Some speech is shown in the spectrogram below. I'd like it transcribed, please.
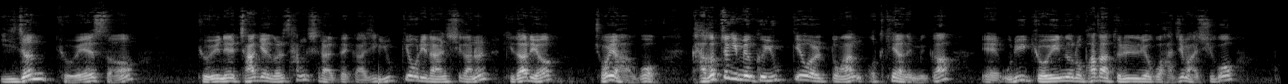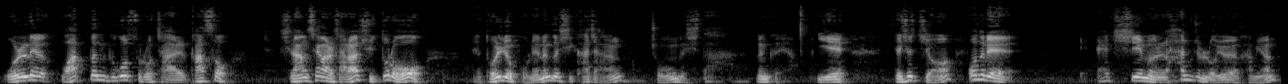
이전 교회에서 교인의 자격을 상실할 때까지 6개월이라는 시간을 기다려 줘야 하고 가급적이면 그 6개월 동안 어떻게 해야 됩니까? 예, 우리 교인으로 받아들이려고 하지 마시고 원래 왔던 그곳으로 잘 가서 신앙생활을 잘 할 수 있도록 예, 돌려보내는 것이 가장 좋은 것이다는 거예요. 이해 되셨죠? 오늘의 핵심을 한 줄로 요약하면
